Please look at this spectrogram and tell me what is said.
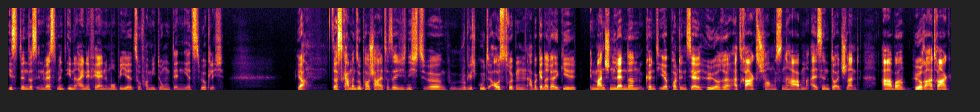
ist denn das Investment in eine Ferienimmobilie zur Vermietung denn jetzt wirklich? Ja, das kann man so pauschal tatsächlich nicht äh, wirklich gut ausdrücken, aber generell gilt, in manchen Ländern könnt ihr potenziell höhere Ertragschancen haben als in Deutschland. Aber höherer Ertrag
